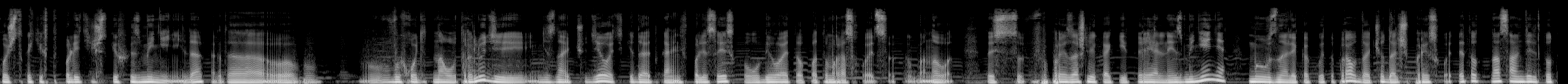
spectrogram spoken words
хочет каких-то политических изменений, да, когда э, выходят на утро люди, не знают, что делать, кидают камень в полицейского, убивают его, потом расходятся. Как бы, ну вот. То есть произошли какие-то реальные изменения, мы узнали какую-то правду, а что дальше происходит. Это на самом деле тот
